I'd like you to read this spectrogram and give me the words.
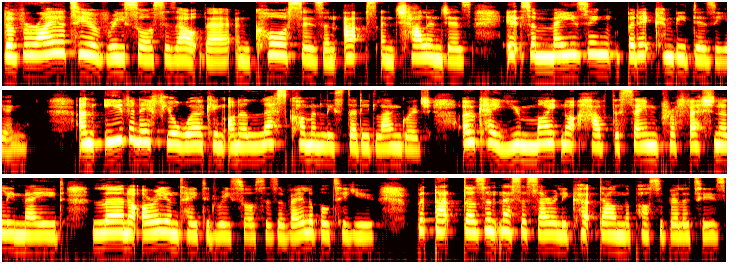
the variety of resources out there and courses and apps and challenges, it's amazing, but it can be dizzying. And even if you're working on a less commonly studied language, okay, you might not have the same professionally made, learner orientated resources available to you, but that doesn't necessarily cut down the possibilities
